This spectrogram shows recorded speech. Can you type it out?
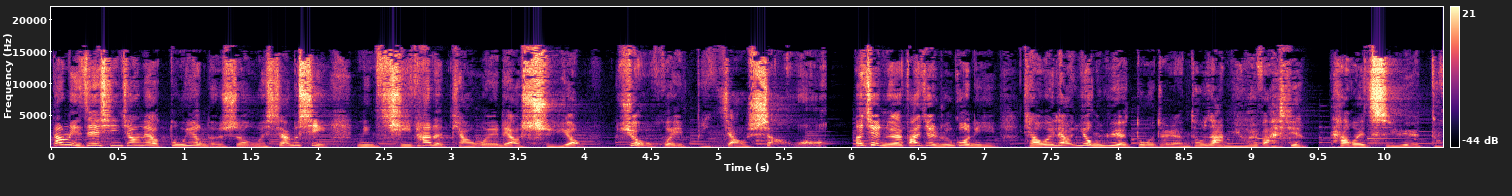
当你这些新香料多用的时候，我相信你其他的调味料使用就会比较少哦。而且你会发现，如果你调味料用越多的人，通常你会发现他会吃越多。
